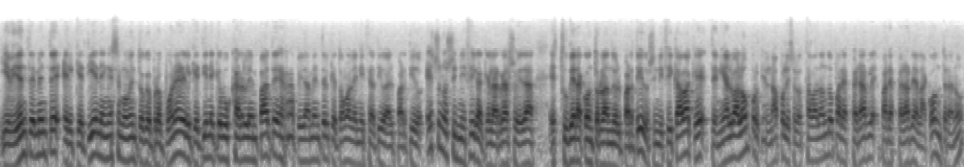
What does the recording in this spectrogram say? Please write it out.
y evidentemente el que tiene en ese momento que proponer, el que tiene que buscar el empate, es rápidamente el que toma la iniciativa del partido. Eso no significa que la Real Sociedad estuviera controlando el partido, significaba que tenía el balón porque el Nápoles se lo estaba dando para esperarle, para esperarle a la contra, ¿no?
